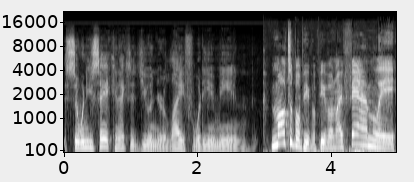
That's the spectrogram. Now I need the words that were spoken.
So when you say it connected you in your life, what do you mean? Multiple people, people in my family,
